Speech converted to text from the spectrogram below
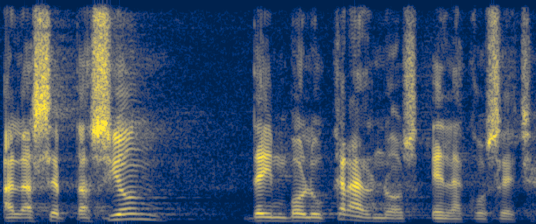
a la aceptación de involucrarnos en la cosecha.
